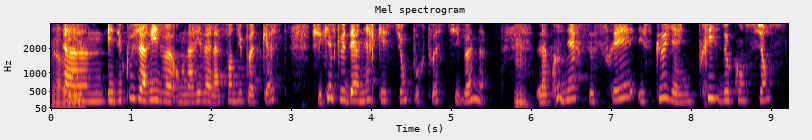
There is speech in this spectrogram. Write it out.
Euh, et du coup, j'arrive, on arrive à la fin du podcast. J'ai quelques dernières questions pour toi, Steven. Hmm. La première, ce serait, est-ce qu'il y a une prise de conscience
